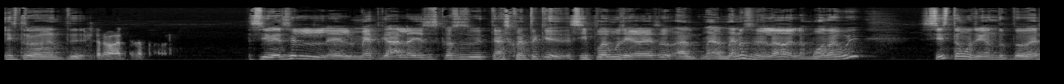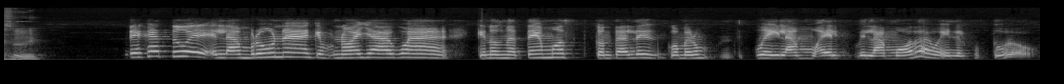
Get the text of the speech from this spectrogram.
extravagante. Extravagante es la palabra. Si ves el, el Met Gala y esas cosas, güey, te das cuenta que sí podemos llegar a eso. Al, al menos en el lado de la moda, güey. Sí estamos llegando a todo eso, güey. Deja tú eh, la hambruna, que no haya agua, que nos matemos con tal de comer un... Güey, la, el- la moda, güey, en el futuro.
